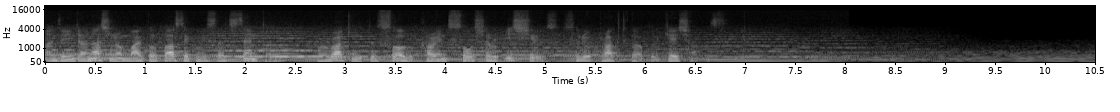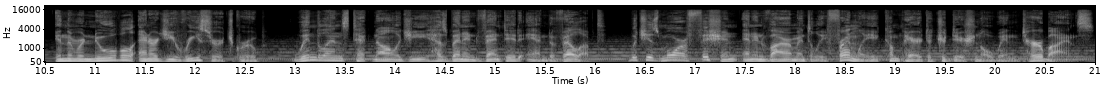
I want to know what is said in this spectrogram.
and the International Microplastic Research Center for working to solve current social issues through practical applications. In the Renewable Energy Research Group, WindLens technology has been invented and developed, which is more efficient and environmentally friendly compared to traditional wind turbines.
